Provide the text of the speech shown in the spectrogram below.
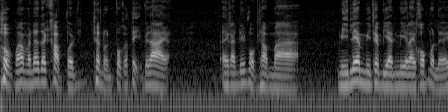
ผมว่ามันน่าจะขับบนถนนปกติไม่ได้อะไอ้คันที่ผมทำมา มีเล่มมีทะเบียนมีอะไรครบหมดเลย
